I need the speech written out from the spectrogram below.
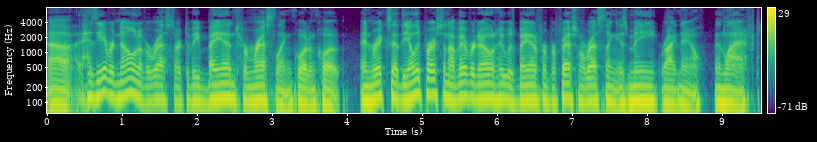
Uh, has he ever known of a wrestler to be banned from wrestling, quote unquote? And Ric said, The only person I've ever known who was banned from professional wrestling is me right now, and laughed.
